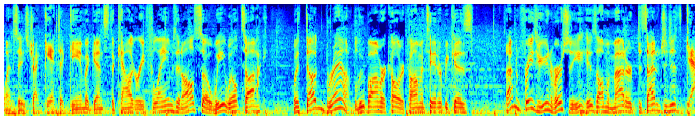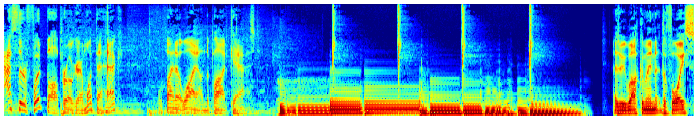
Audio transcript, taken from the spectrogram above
Wednesday's gigantic game against the Calgary Flames. And also, we will talk with Doug Brown, Blue Bomber color commentator, because Simon Fraser University, his alma mater, decided to just gas their football program. What the heck? We'll find out why on the podcast. As we welcome in the voice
